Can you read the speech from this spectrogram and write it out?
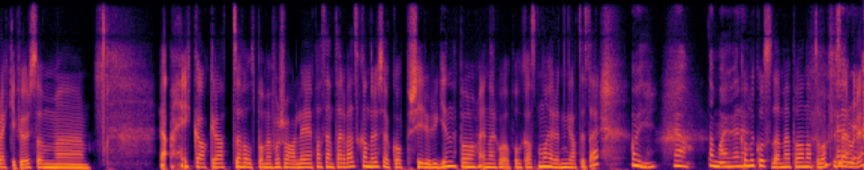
Flekkefjord som eh, ja, ikke akkurat holdt på med forsvarlig pasientarbeid, så kan dere søke opp Kirurgen på NRK-podkasten og høre den gratis der. Oi, ja, da må jeg høre. Kan du kose deg med på nattevakt hvis det er rolig.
